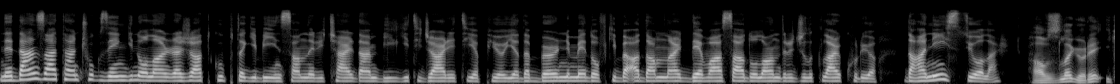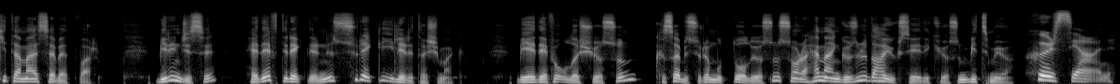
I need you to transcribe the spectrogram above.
Neden zaten çok zengin olan Rajat Gupta gibi insanlar içeriden bilgi ticareti yapıyor ya da Bernie Madoff gibi adamlar devasa dolandırıcılıklar kuruyor? Daha ne istiyorlar? Havzla göre iki temel sebep var. Birincisi, hedef direklerini sürekli ileri taşımak. Bir hedefe ulaşıyorsun, kısa bir süre mutlu oluyorsun, sonra hemen gözünü daha yükseğe dikiyorsun, bitmiyor. Hırs yani.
